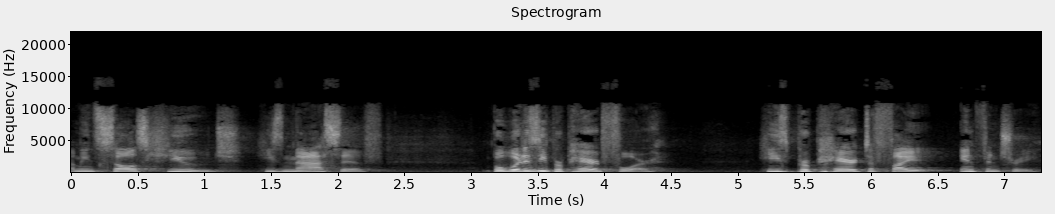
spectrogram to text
I mean, Saul's huge, he's massive. But what is he prepared for? He's prepared to fight infantry.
